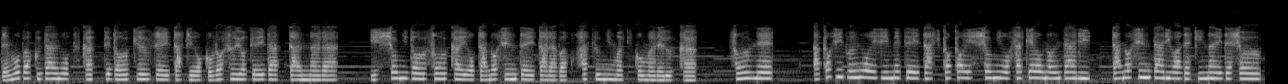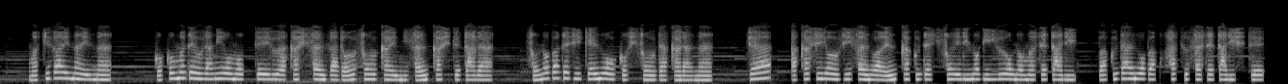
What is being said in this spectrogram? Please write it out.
でも爆弾を使って同級生たちを殺す予定だったんなら、一緒に同窓会を楽しんでいたら爆発に巻き込まれるか。そうね。あと自分をいじめていた人と一緒にお酒を飲んだり、楽しんだりはできないでしょう。間違いないな。ここまで恨みを持っている明石さんが同窓会に参加してたら、その場で事件を起こしそうだからな。じゃあ、明石良二さんは遠隔でヒ素入りのビールを飲ませたり、爆弾を爆発させたりして、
